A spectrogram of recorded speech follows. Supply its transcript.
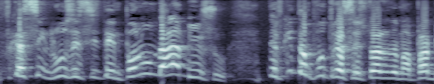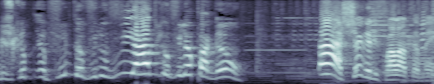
ficar sem luz esse tempão não dá, bicho. Eu fiquei tão puto com essa história do Amapá, bicho, que eu, eu prefiro teu filho viado que o filho apagão. Ah, chega de falar também.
